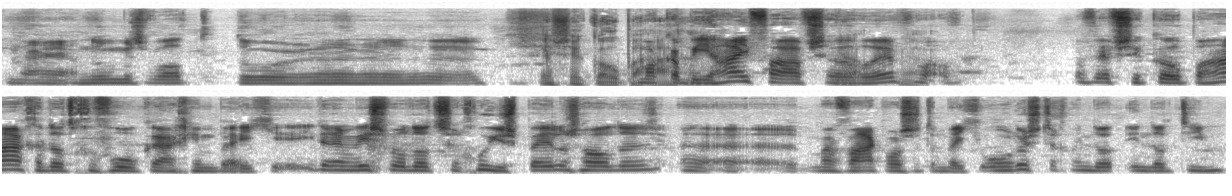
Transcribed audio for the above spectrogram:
nou ja, noem eens wat, door FC Kopenhagen. Maccabi Haifa of zo. Ja, hè? ja. Of, FC Kopenhagen, dat gevoel krijg je een beetje. Iedereen wist wel dat ze goede spelers hadden, eh, eh, maar vaak was het een beetje onrustig in dat, in dat team.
